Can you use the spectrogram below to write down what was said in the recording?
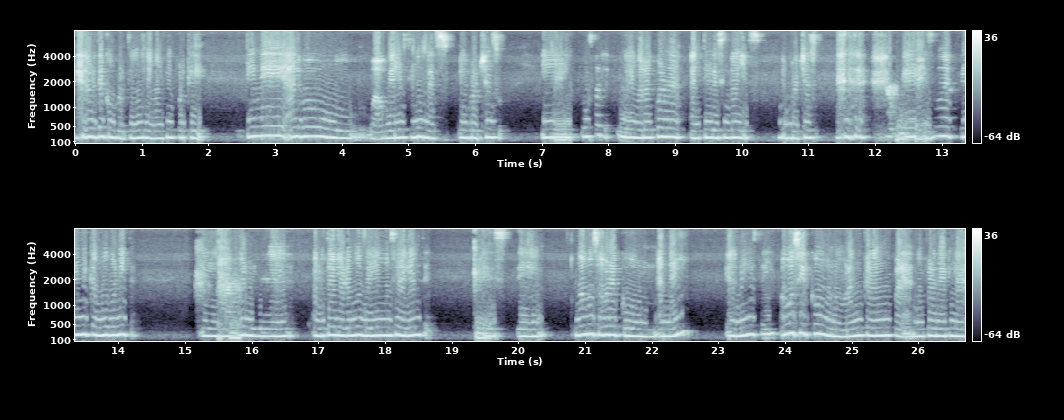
Ahorita compartimos la imagen porque tiene algo, wow, el estilo es el brochazo. Y me recuerda al tigre sin rayas, el brochazo. es una técnica muy bonita. Y bueno, ya, ahorita hablaremos de ello más adelante. Este, vamos ahora con Anaí, que Anaí está ahí. Vamos a ir como nombrando cada uno para no perder la,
